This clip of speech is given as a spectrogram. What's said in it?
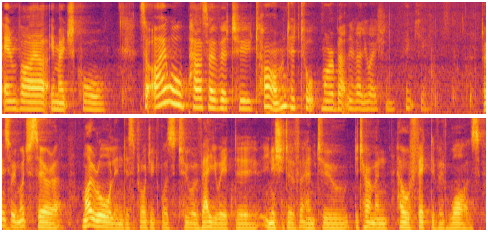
and via MH Core. So I will pass over to Tom to talk more about the evaluation. Thank you. Thanks very much, Sarah. My role in this project was to evaluate the initiative and to determine how effective it was.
